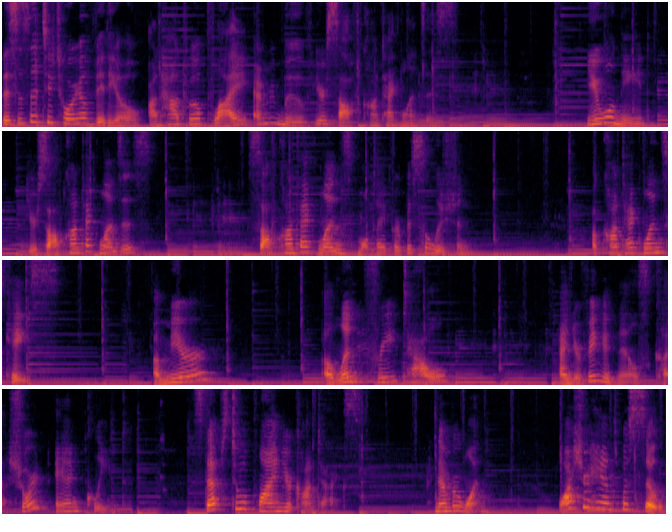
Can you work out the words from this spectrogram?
This is a tutorial video on how to apply and remove your soft contact lenses. You will need your soft contact lenses, soft contact lens multi-purpose solution, a contact lens case, a mirror, a lint-free towel, and your fingernails cut short and cleaned. Steps to applying your contacts. Number one, wash your hands with soap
